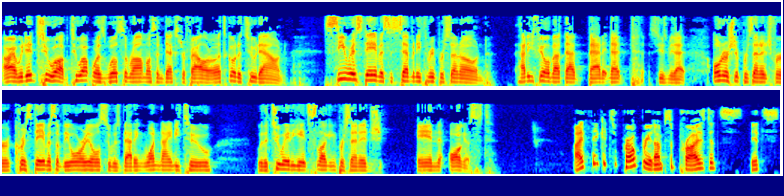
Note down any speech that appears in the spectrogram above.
All right, we did two up. Two up was Wilson Ramos and Dexter Fowler. Let's go to two down. Chris Davis is 73% owned. How do you feel about that bat, that, excuse me, that ownership percentage for Chris Davis of the Orioles, who was batting 192 with a 288 slugging percentage in August? I think it's appropriate. I'm surprised it's, it's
